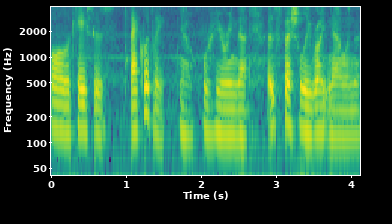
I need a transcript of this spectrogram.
all the cases adequately. Yeah, we're hearing that, especially right now in the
